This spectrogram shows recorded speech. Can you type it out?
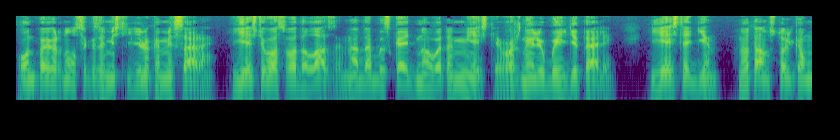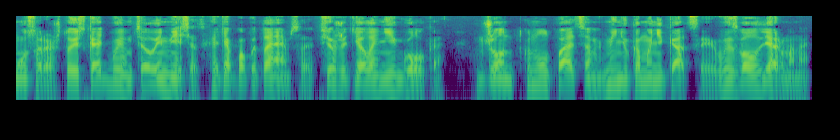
Он повернулся к заместителю комиссара. «Есть у вас водолазы. Надо обыскать дно в этом месте. Важны любые детали. «Есть один, но там столько мусора, что искать будем целый месяц, хотя попытаемся, все же тело не иголка». Джон ткнул пальцем в меню коммуникации, вызвал Лермана.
